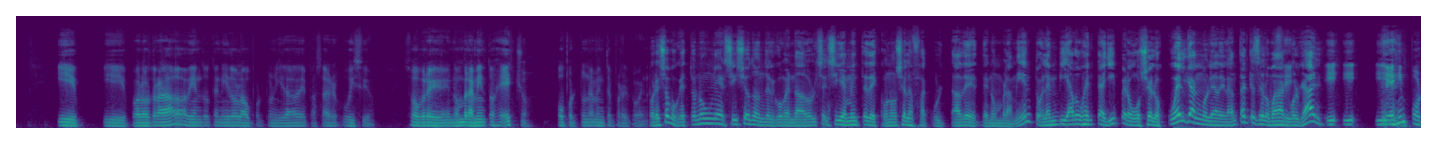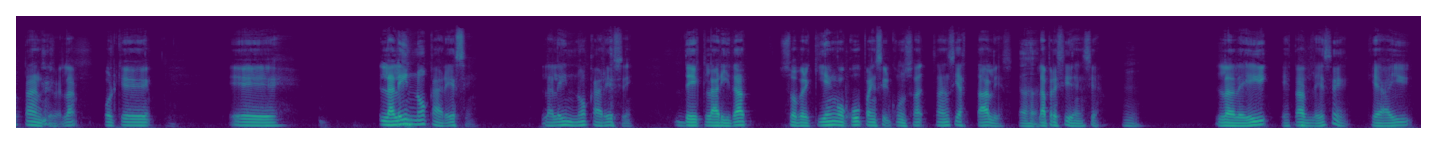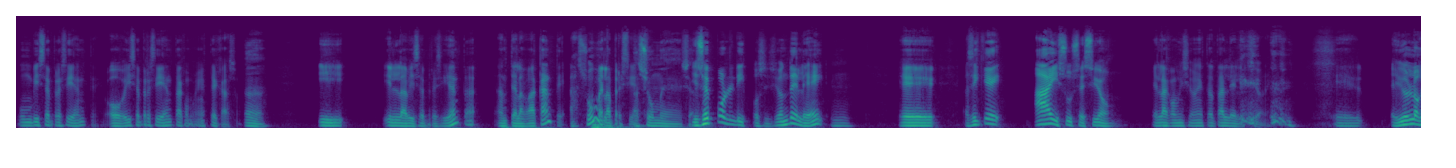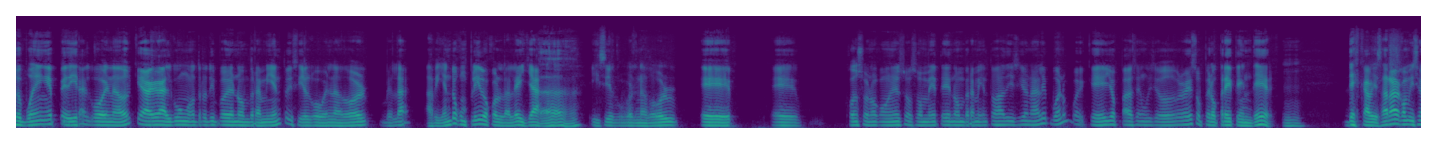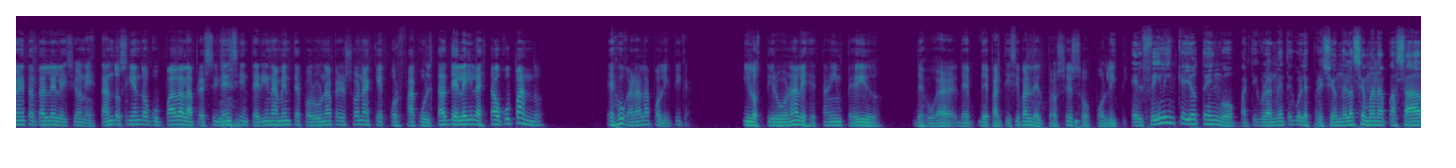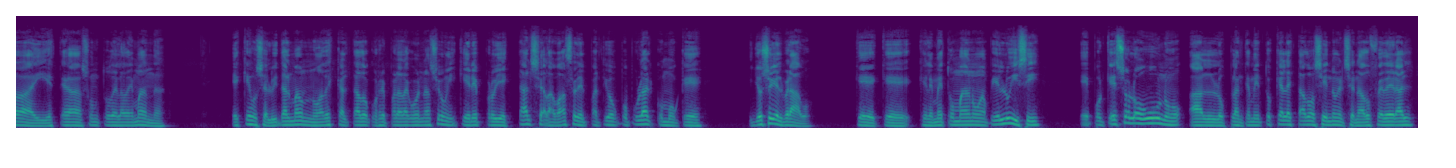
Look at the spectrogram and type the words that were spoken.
y, y por otro lado, habiendo tenido la oportunidad de pasar juicio sobre nombramientos hechos oportunamente por el gobernador. Por eso, porque esto no es un ejercicio donde el gobernador sencillamente desconoce la facultad de, de nombramiento. Él ha enviado gente allí, pero o se los cuelgan o le adelantan que se lo van Sí. a colgar. Y, y, y es importante, ¿verdad? Porque eh, la ley no carece, la ley no carece de claridad sobre quién ocupa en circunstancias tales Ajá. la presidencia. Mm. La ley establece que hay un vicepresidente o vicepresidenta, como en este caso, Ajá. y, y la vicepresidenta, ante la vacante, asume la presidencia. Asume esa. Y eso es por disposición de ley. Mm. Eh, así que hay sucesión en la Comisión Estatal de Elecciones. Eh, ellos lo que pueden es pedir al gobernador que haga algún otro tipo de nombramiento y si el gobernador, ¿verdad? Habiendo cumplido con la ley ya, Ajá. y si el gobernador eh, eh, consono con eso somete nombramientos adicionales, bueno, pues que ellos pasen juicio sobre eso, pero pretender descabezar a la Comisión Estatal de Elecciones, estando siendo ocupada la presidencia interinamente por una persona que por facultad de ley la está ocupando, es jugar a la política. Y los tribunales están impedidos de jugar, de, de participar del proceso político. El feeling que yo tengo, particularmente con la expresión de la semana pasada y este asunto de la demanda, es que José Luis Dalmau no ha descartado correr para la gobernación y quiere proyectarse a la base del Partido Popular como que yo soy el bravo, que, que, que le meto mano a Pierluisi, eh, porque eso lo uno a los planteamientos que él ha estado haciendo en el Senado Federal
